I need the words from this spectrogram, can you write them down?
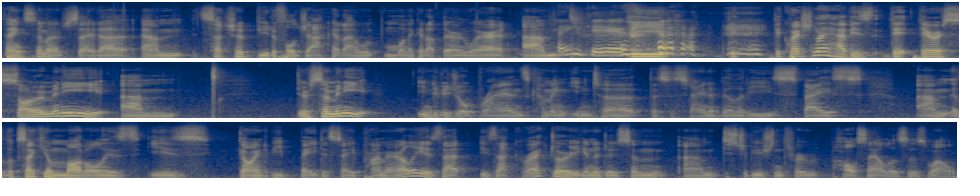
Thanks so much, Zaida. Um, it's such a beautiful jacket. I w- want to get up there and wear it. Um, Thank you. the, the, the question I have is that there are so many um, there are so many individual brands coming into the sustainability space. Um, it looks like your model is is going to be B2C primarily. Is that is that correct, or are you going to do some um, distribution through wholesalers as well?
